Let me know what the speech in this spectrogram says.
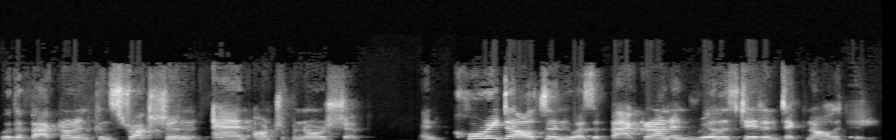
with a background in construction and entrepreneurship, and Corey Dalton, who has a background in real estate and technology.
